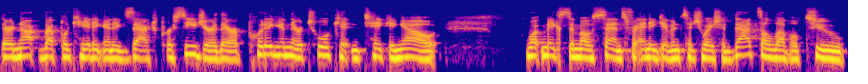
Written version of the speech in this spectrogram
they're not replicating an exact procedure. They're putting in their toolkit and taking out what makes the most sense for any given situation. That's a level two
